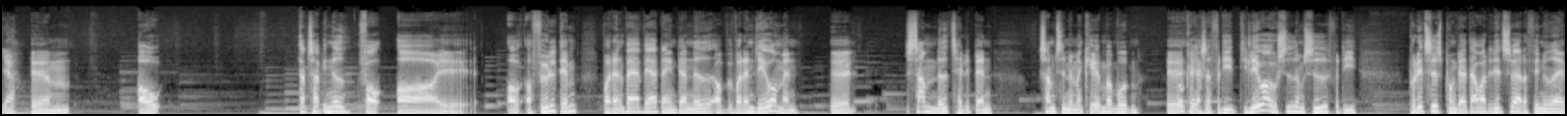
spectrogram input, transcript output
Ja, Øhm, og der tager vi ned for at, øh, at, at følge dem. Hvordan, hvad er hverdagen dernede, og hvordan lever man øh, sammen med Taliban, samtidig med, at man kæmper mod dem. Øh, Okay. Altså, fordi de lever jo side om side, fordi på det tidspunkt der, der var det lidt svært at finde ud af,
